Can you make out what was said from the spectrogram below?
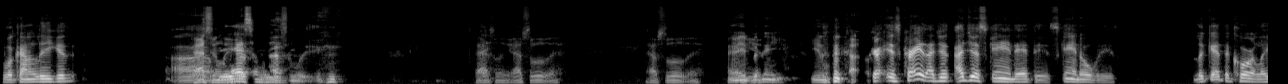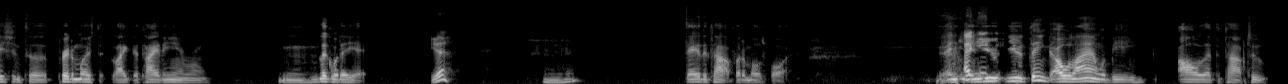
what kind of league is it? Uh, Passing league. Passing league. passing league. absolutely, absolutely, absolutely. Hey, And but you- then you, cra- it's crazy. I just I just scanned at this, scanned over this. Look at the correlation to pretty much like the tight end room. Mhm. Look where they at. yeah, Mhm. They're the top for the most part. Yeah. And, I- you you think the O line would be all at the top too.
